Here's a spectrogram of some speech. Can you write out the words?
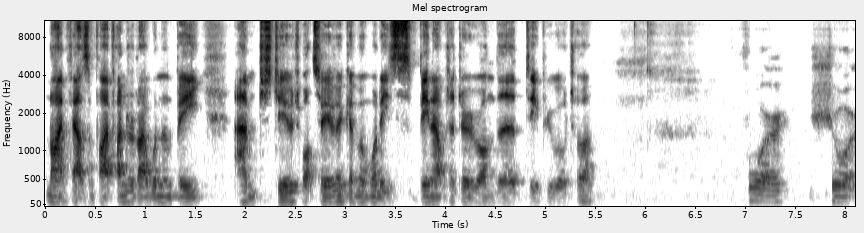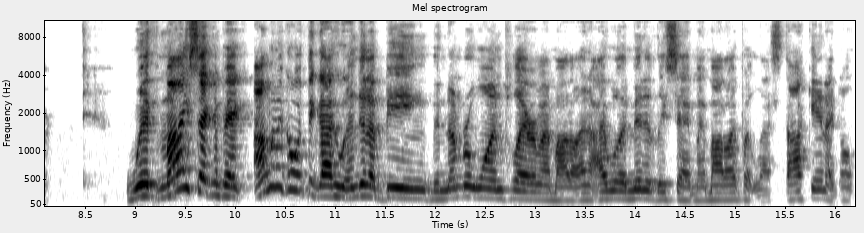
nine thousand five hundred, I wouldn't be um, disturbed whatsoever, given what he's been able to do on the DP World Tour. For sure. With my second pick, I'm going to go with the guy who ended up being the number one player in my model. And I will admittedly say my model, I put less stock in. I don't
